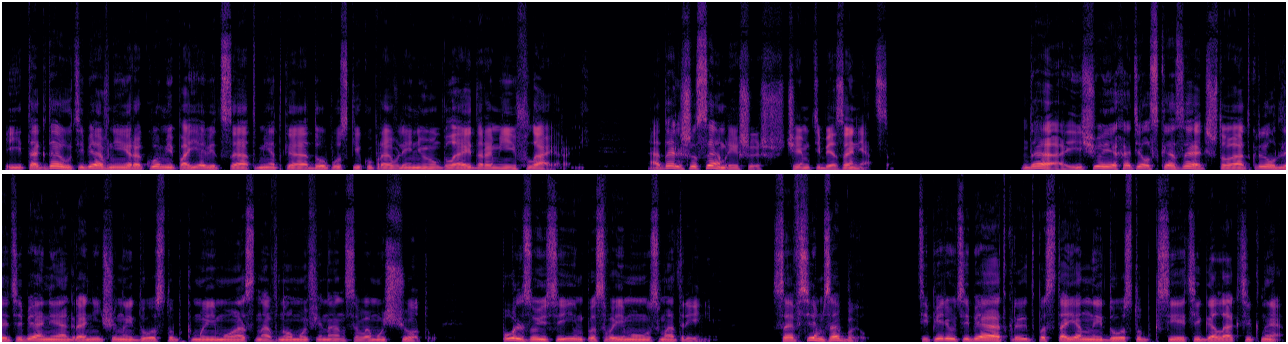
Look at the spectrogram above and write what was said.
и тогда у тебя в нейрокоме появится отметка о допуске к управлению глайдерами и флайерами. А дальше сам решишь, чем тебе заняться. Да, еще я хотел сказать, что открыл для тебя неограниченный доступ к моему основному финансовому счету. Пользуйся им по своему усмотрению. Совсем забыл. Теперь у тебя открыт постоянный доступ к сети GalacticNet.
